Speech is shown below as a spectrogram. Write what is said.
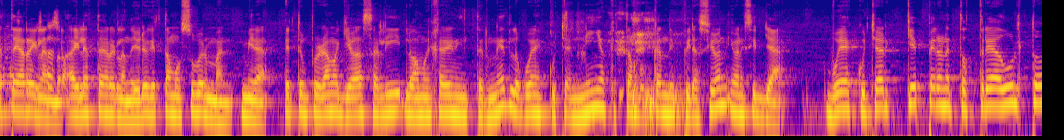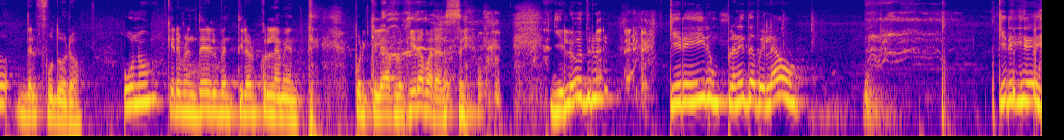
estoy arreglando, ahí la estoy arreglando. Yo creo que estamos súper mal. Mira, este es un programa que va a salir, lo vamos a dejar en internet, lo pueden escuchar niños que están buscando inspiración y van a decir, ya, voy a escuchar qué esperan estos tres adultos del futuro. Uno quiere prender el ventilador con la mente, porque le da flojera pararse. Y el otro quiere ir a un planeta pelado. Quiere que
